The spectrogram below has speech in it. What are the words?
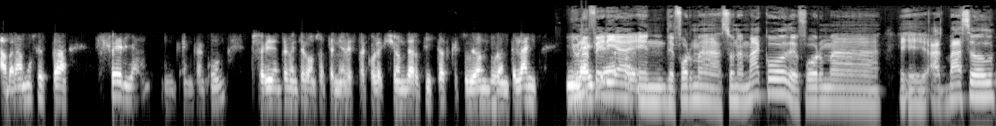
abramos esta feria en, Cancún, pues evidentemente vamos a tener esta colección de artistas que estuvieron durante el año. ¿Y, una feria en, de forma zona Maco, de forma eh, Art Basel?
